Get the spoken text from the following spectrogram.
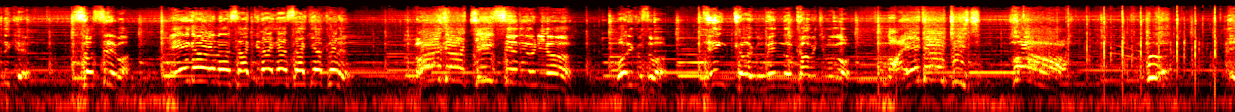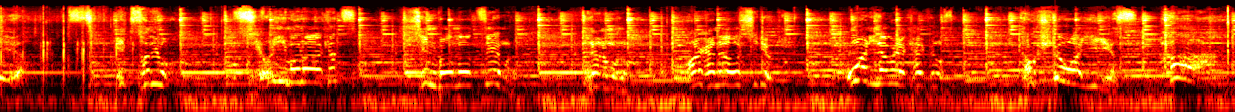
が抜そうすれば笑顔の桜が咲き誇る。我が人生のようにな。我こそは天下御免の歌舞伎者前田喜一はあ。いや戦では強い者は勝つ。辛抱の強い者。皆の者我が名を知りおき。わり名古屋回復の時京は家康。はあ。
